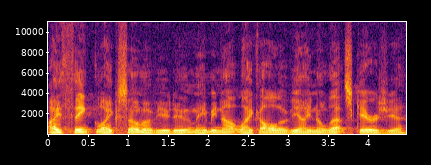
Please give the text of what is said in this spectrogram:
I think like some of you do, maybe not like all of you. I know that scares you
